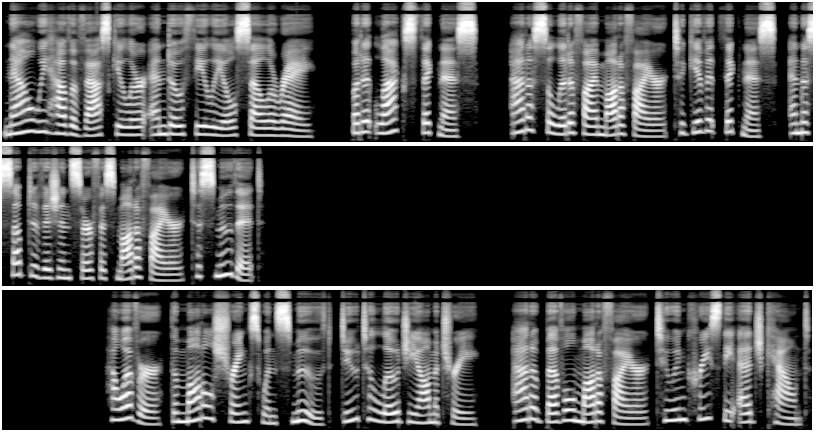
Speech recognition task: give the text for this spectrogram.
Now we have a vascular endothelial cell array. But it lacks thickness, Add a solidify modifier to give it thickness, and a subdivision surface modifier to smooth it. However, the model shrinks when smoothed due to low geometry. Add a bevel modifier to increase the edge count.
